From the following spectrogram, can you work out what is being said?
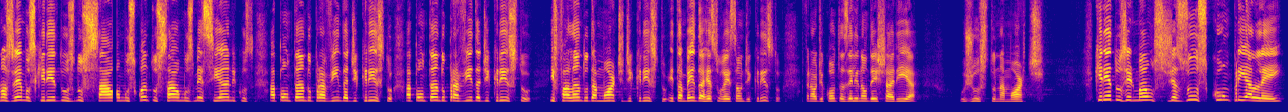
nós vemos, queridos, nos salmos, quantos salmos messiânicos apontando para a vinda de Cristo, apontando para a vida de Cristo e falando da morte de Cristo e também da ressurreição de Cristo. Afinal de contas, ele não deixaria o justo na morte. Queridos irmãos, Jesus cumpre a lei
